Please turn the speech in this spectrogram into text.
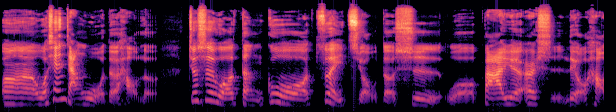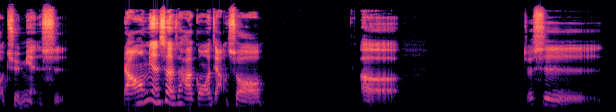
呃，我先讲我的好了。就是我等过最久的是我八月二十六号去面试，然后面试的时候他跟我讲说，呃。就是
